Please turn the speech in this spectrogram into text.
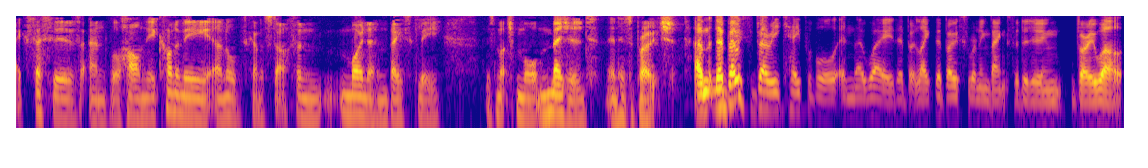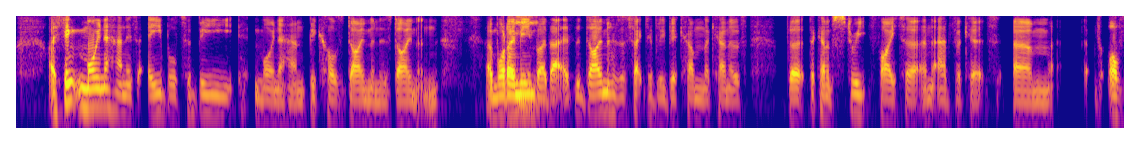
excessive and will harm the economy and all this kind of stuff. And Moynihan basically is much more measured in his approach. Um, they're both very capable in their way. They're like they're both running banks that are doing very well. I think Moynihan is able to be Moynihan because Dimon is Dimon. and what I mean mm. by that is that Dimon has effectively become the kind of the, the kind of street fighter and advocate um, of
